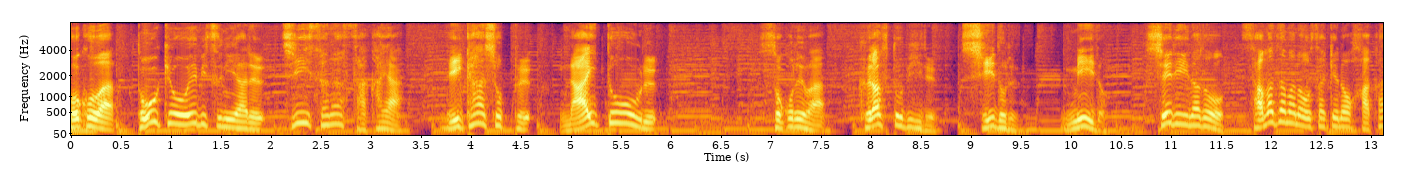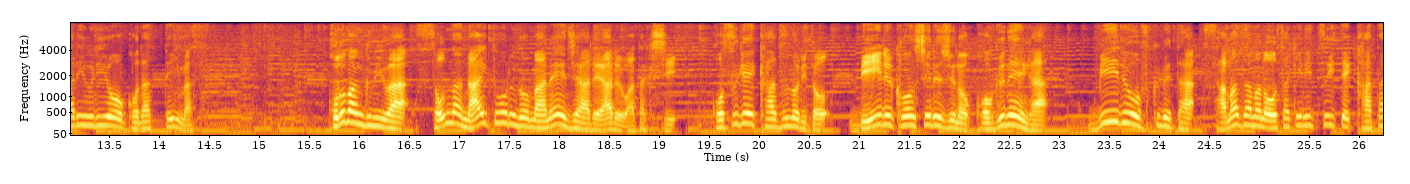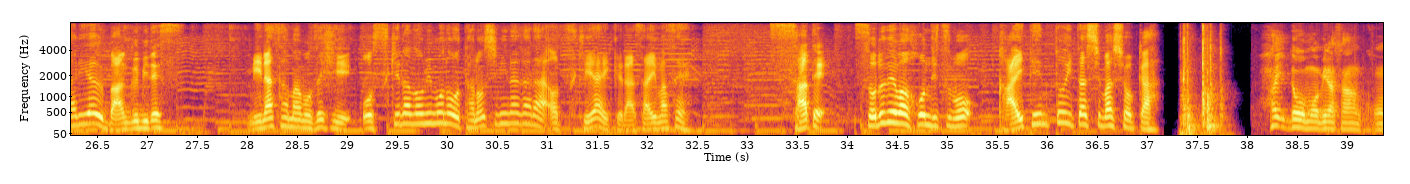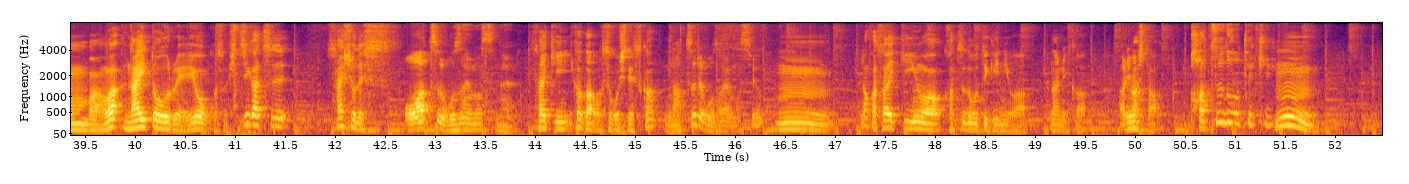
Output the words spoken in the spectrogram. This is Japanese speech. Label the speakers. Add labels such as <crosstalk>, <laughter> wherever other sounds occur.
Speaker 1: ここは東京恵比寿にある小さな酒屋リカーショップナイトオール。そこではクラフトビールシードルミードシェリーなどさまざまなお酒の量り売りを行っています。この番組はそんなナイトオールのマネージャーである私小菅和則とビールコンシェルジュのコグネーがビールを含めたさまざまなお酒について語り合う番組です。皆様もぜひお好きな飲み物を楽しみながらお付き合いくださいませ。さてそれでは本日も開店といたしましょうか。
Speaker 2: はいどうも皆さんこんばんは。ナイトオールへようこそ。7月最初です。
Speaker 1: お暑うございますね。
Speaker 2: 最近いかがお過ごしですか？
Speaker 1: 夏でございますよ。
Speaker 2: うん。なんか最近は活動的には何かありました？
Speaker 1: 活動的？
Speaker 2: うん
